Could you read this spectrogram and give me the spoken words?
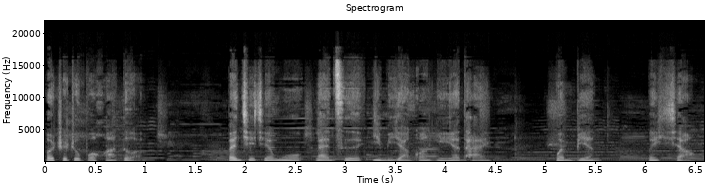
我是主播花朵，本期节目来自一米阳光音乐台，文编微笑。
